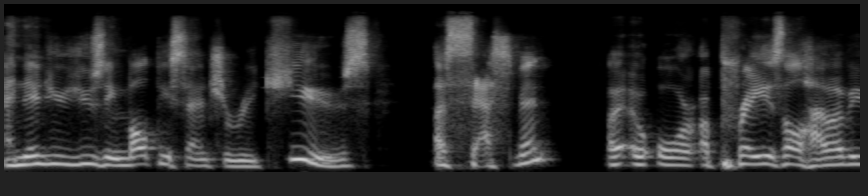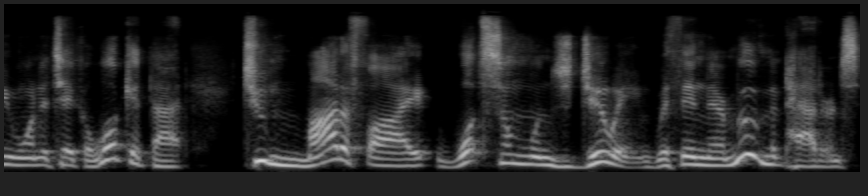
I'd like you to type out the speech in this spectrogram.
And then you're using multi-sensory cues assessment Uh, or appraisal, however you want to take a look at that, to modify what someone's doing within their movement patterns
